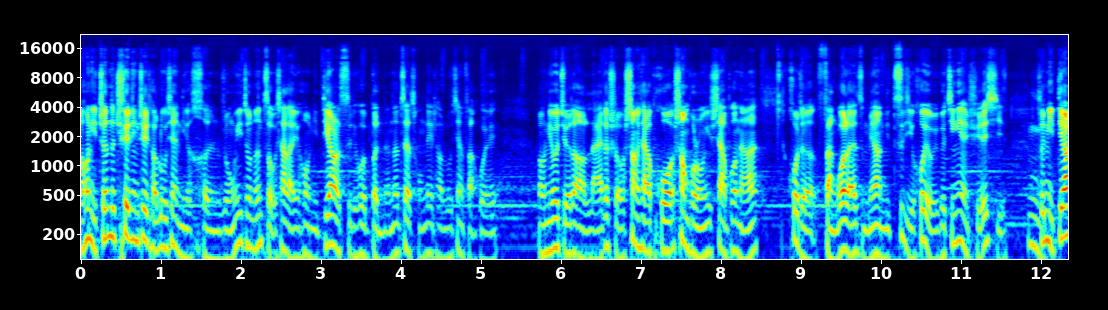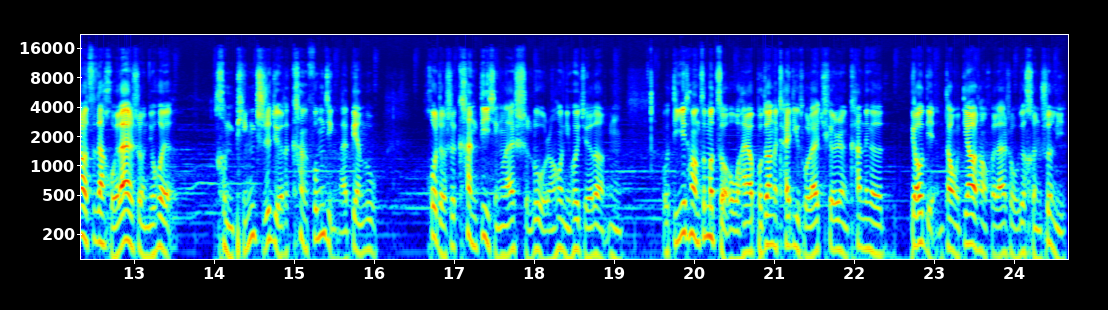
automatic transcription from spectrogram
然后你真的确定这条路线你很容易就能走下来以后，你第二次就会本能的再从那条路线返回。然后你又觉得啊，来的时候上下坡，上坡容易下坡难，或者反过来怎么样，你自己会有一个经验学习。嗯所以你第二次再回来的时候，你就会很凭直觉的看风景来辨路，或者是看地形来识路，然后你会觉得，嗯，我第一趟这么走，我还要不断的开地图来确认看那个标点，但我第二趟回来的时候，我就很顺利，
